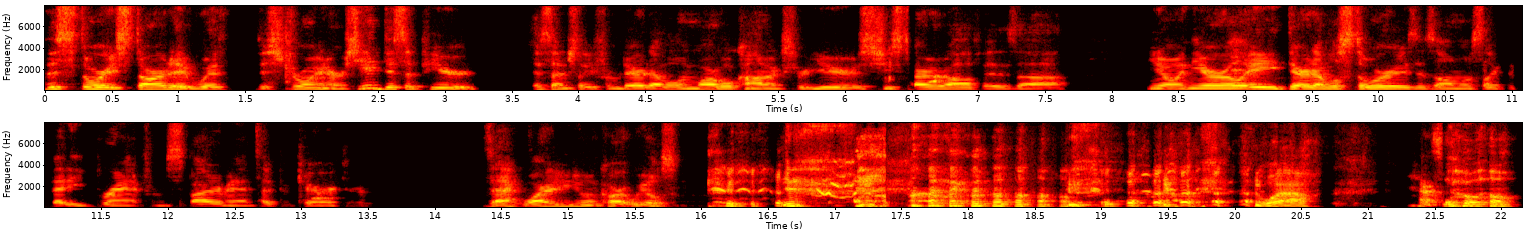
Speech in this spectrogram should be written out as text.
this story started with destroying her. She had disappeared essentially from Daredevil and Marvel Comics for years. She started off as uh, you know, in the early Daredevil stories, as almost like the Betty Brant from Spider-Man type of character. Zach, why are you doing cartwheels? wow. so,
